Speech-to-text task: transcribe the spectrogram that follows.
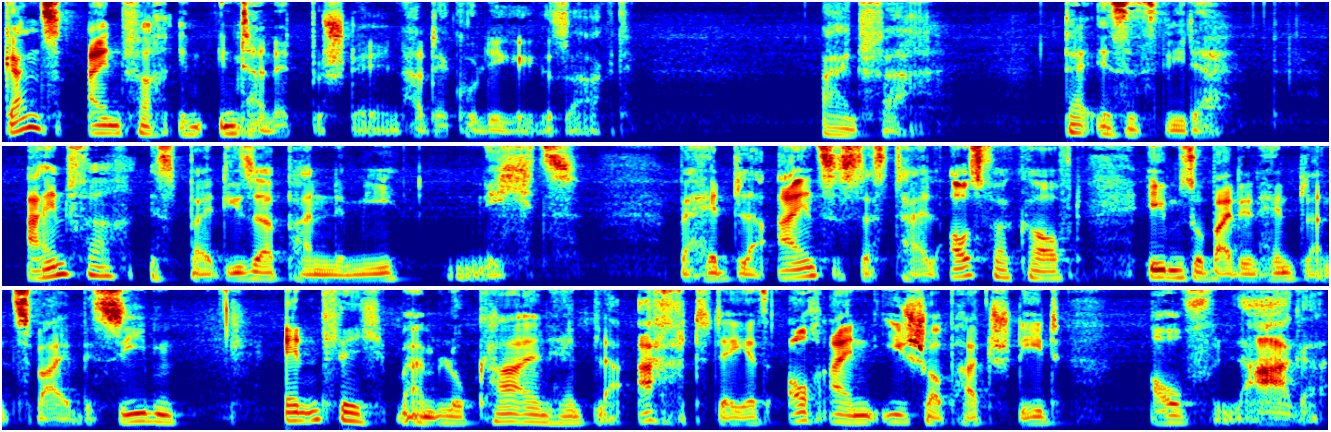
Ganz einfach im Internet bestellen, hat der Kollege gesagt. Einfach. Da ist es wieder. Einfach ist bei dieser Pandemie nichts. Bei Händler 1 ist das Teil ausverkauft, ebenso bei den Händlern 2 bis 7. Endlich beim lokalen Händler 8, der jetzt auch einen E-Shop hat, steht auf Lager.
